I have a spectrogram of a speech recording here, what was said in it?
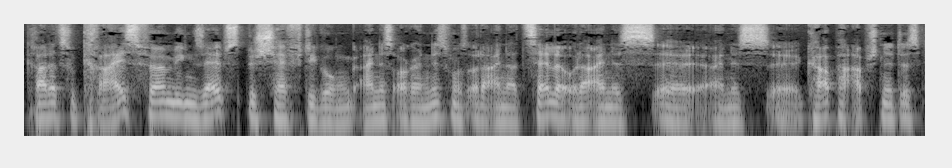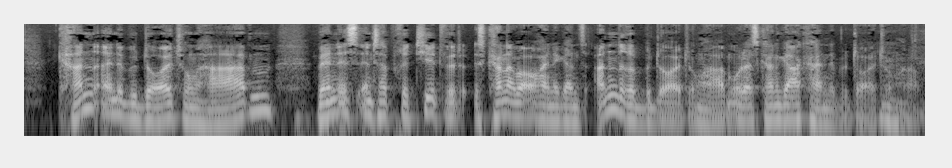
geradezu kreisförmigen Selbstbeschäftigung eines Organismus oder einer Zelle oder eines, äh, eines äh, Körperabschnittes, kann eine Bedeutung haben, wenn es interpretiert wird. Es kann aber auch eine ganz andere Bedeutung haben oder es kann gar keine Bedeutung mhm. haben.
